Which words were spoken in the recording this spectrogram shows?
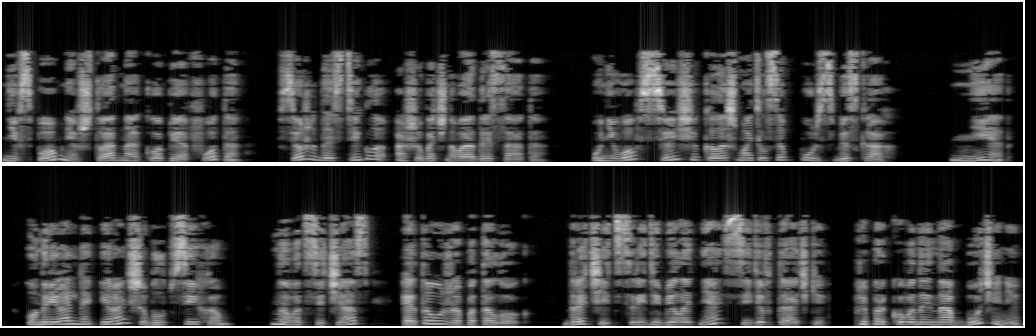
не вспомнив, что одна копия фото все же достигла ошибочного адресата. У него все еще колошматился пульс в висках. Нет, он реально и раньше был психом, но вот сейчас это уже потолок. Дрочить среди бела дня, сидя в тачке, припаркованной на обочине,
